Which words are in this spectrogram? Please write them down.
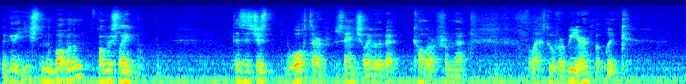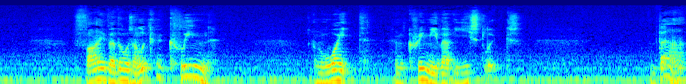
Look at the yeast in the bottom of them. Obviously, this is just water, essentially, with a bit of colour from the leftover beer. But look, five of those, and look how clean and white and creamy that yeast looks. That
